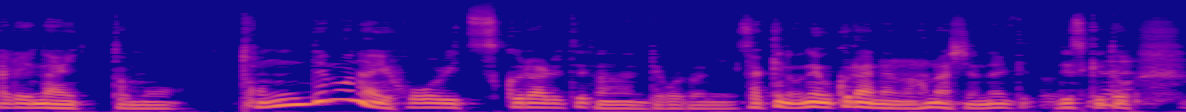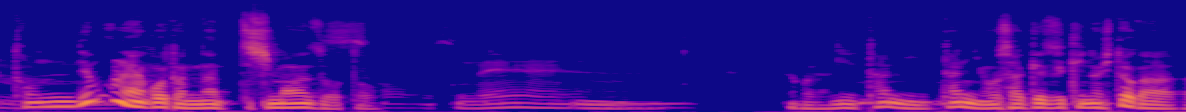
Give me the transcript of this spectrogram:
やれないともう、とんでもない法律作られてたなんてことに、さっきのね、ウクライナの話じゃないけど、ですけど、うんとんでもないことになってしまうぞと。そうですね。だからね、単に、単にお酒好きの人が、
